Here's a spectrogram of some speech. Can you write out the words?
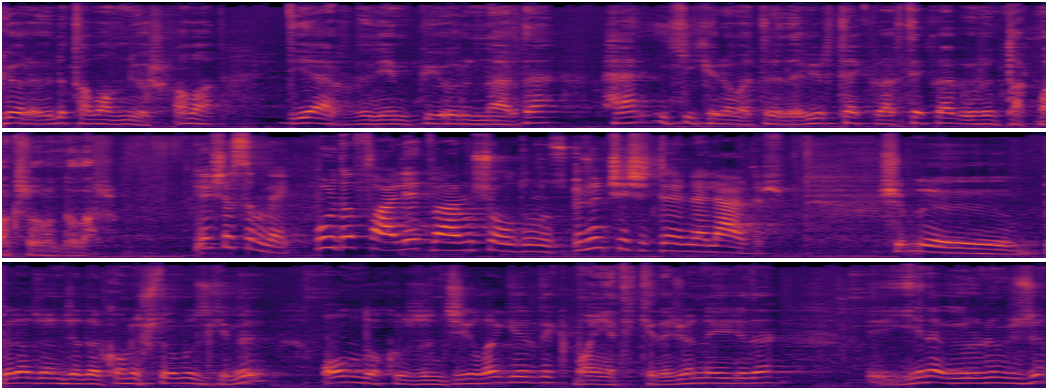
görevini tamamlıyor. Ama diğer dediğim gibi ürünlerde her 2 kilometrede bir tekrar tekrar ürün takmak zorundalar. Yaşasın Bey, burada faaliyet vermiş olduğunuz ürün çeşitleri nelerdir? Şimdi biraz önce de konuştuğumuz gibi 19. yıla girdik manyetik kireç önleyicide. Ee, Yine ürünümüzün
